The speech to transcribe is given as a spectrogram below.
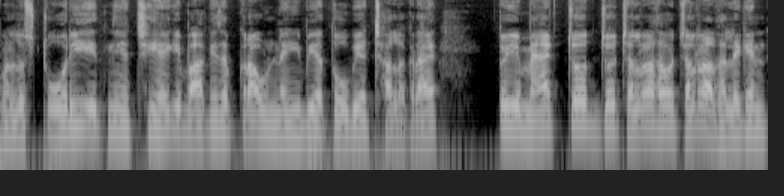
मतलब स्टोरी इतनी अच्छी है कि बाकी सब क्राउड नहीं भी है तो भी अच्छा लग रहा है। तो ये मैच जो जो चल रहा था वो चल रहा था लेकिन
